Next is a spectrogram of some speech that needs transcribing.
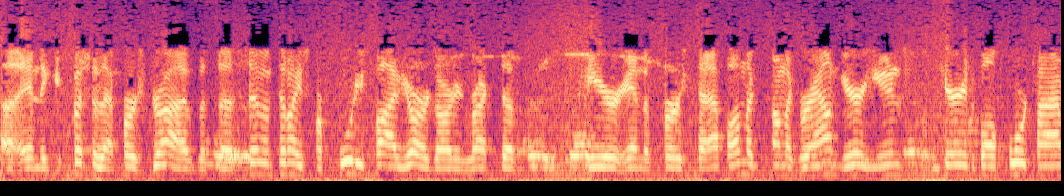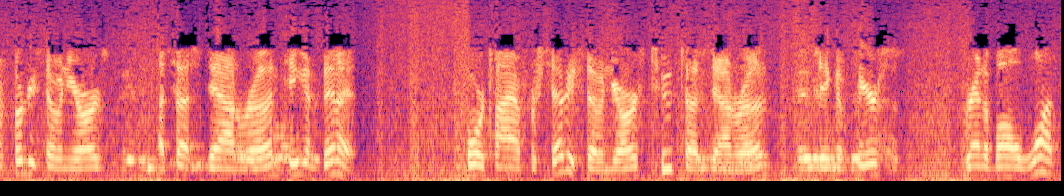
uh, and especially that first drive, but uh, seven penalties for 45 yards already racked up here in the first half. On the on the ground, Gary Yunes carried the ball four times, 37 yards, a touchdown run. Tegan Bennett four times for 77 yards, two touchdown runs. Jacob Pierce ran the ball once,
